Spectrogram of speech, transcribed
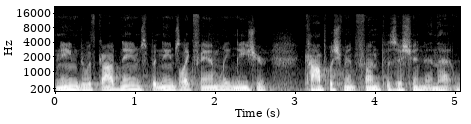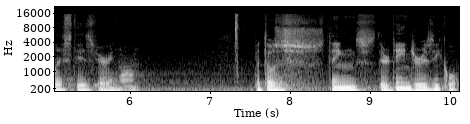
named with God names, but names like family, leisure, accomplishment, fun, position, and that list is very long. But those things, their danger is equal.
